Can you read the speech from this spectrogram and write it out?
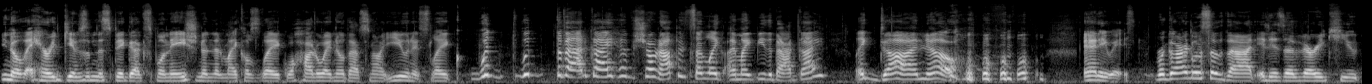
you know that Harry gives him this big explanation, and then Michael's like, well, how do I know that's not you? And it's like, would would the bad guy have shown up and said like, I might be the bad guy? Like, duh, no. Anyways, regardless of that, it is a very cute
